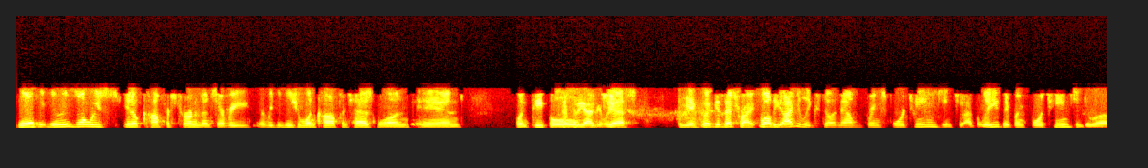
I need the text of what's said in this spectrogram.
Yeah, there is always you know conference tournaments. Every every Division One conference has one, and when people the Ivy League. yeah, that's right. Well, the Ivy League still now brings four teams into. I believe they bring four teams into a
